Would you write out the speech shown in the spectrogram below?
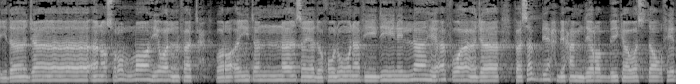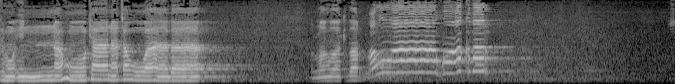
إذا جاء نصر الله والفتح ورأيت الناس يدخلون في دين الله أفواجا فسبح بحمد ربك واستغفره إنه كان توابا. الله أكبر. الله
